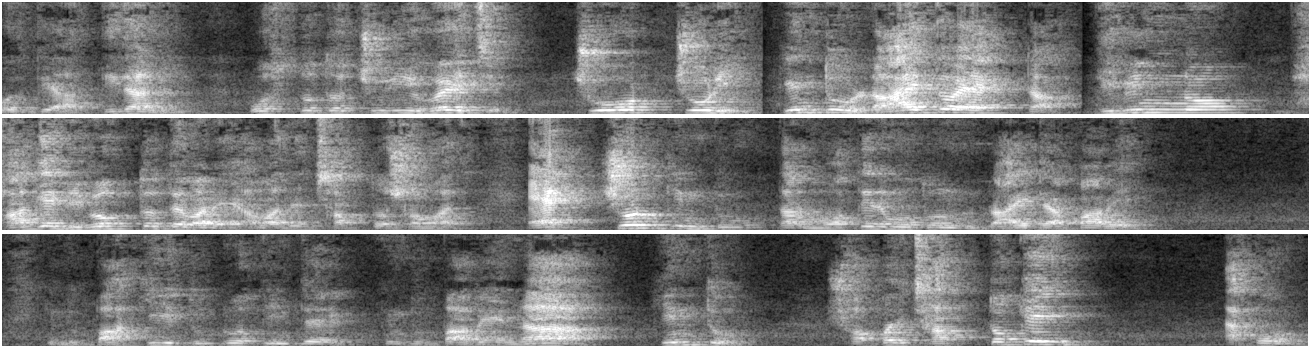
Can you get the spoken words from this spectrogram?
বলতে আর দ্বিধা নেই। প্রশ্ন তো চুরি হয়েছে। চোর চোরি। কিন্তু রায় তো একটা। বিভিন্ন ভাগে বিভক্ত হতে পারে আমাদের ছাত্র সমাজ। একজন কিন্তু তার মতের মতন রায়টা পাবে। কিন্তু বাকি দুটো, তিনটে কিন্তু পাবে না। কিন্তু সকল ছাত্রকেই এখন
